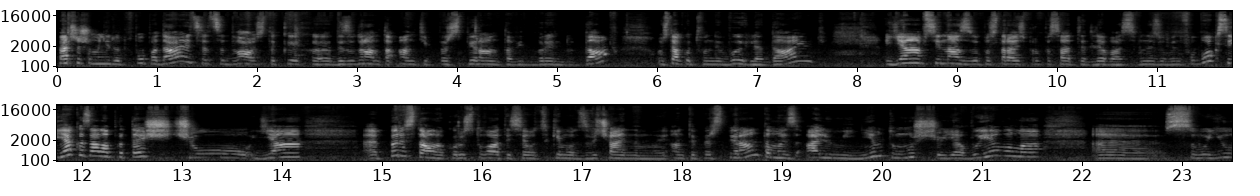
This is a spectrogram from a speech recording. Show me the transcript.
перше, що мені тут попадається, це два ось таких е, дезодоранта антиперспіранта від бренду DAF. Ось так от вони виглядають. Я всі назви постараюсь прописати для вас внизу в інфобоксі. Я казала про те, що я е, перестала користуватися от такими от звичайними антиперспірантами з алюмінієм, тому що я виявила е, свою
